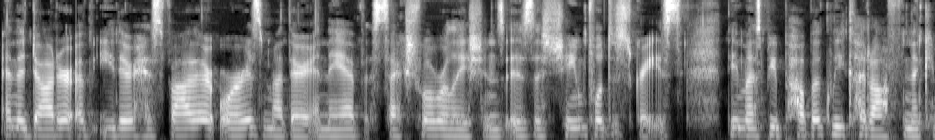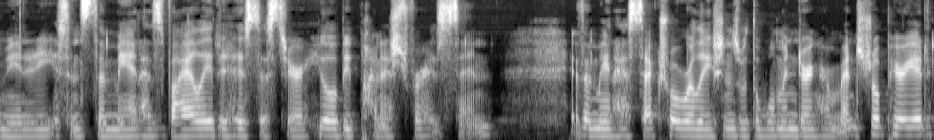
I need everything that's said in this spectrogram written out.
and the daughter of either his father or his mother and they have sexual relations, is a shameful disgrace. They must be publicly cut off from the community. Since the man has violated his sister, he will be punished for his sin. If a man has sexual relations with a woman during her menstrual period,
